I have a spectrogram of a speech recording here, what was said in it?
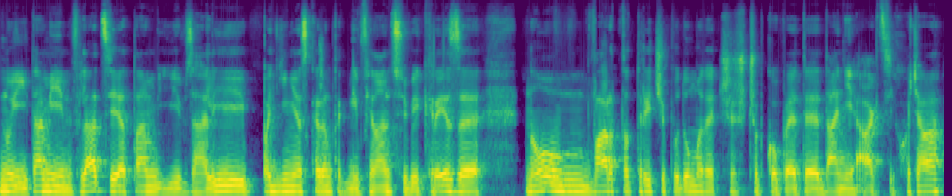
ну і там і інфляція, там і взагалі падіння, скажімо так, і фінансові кризи. Ну варто тричі подумати, чи щоб купити дані акції. Хоча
